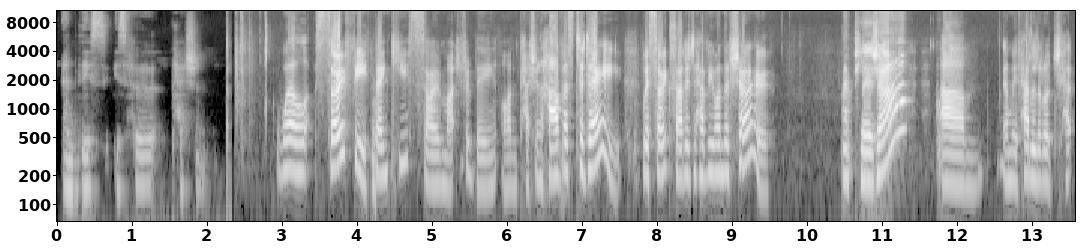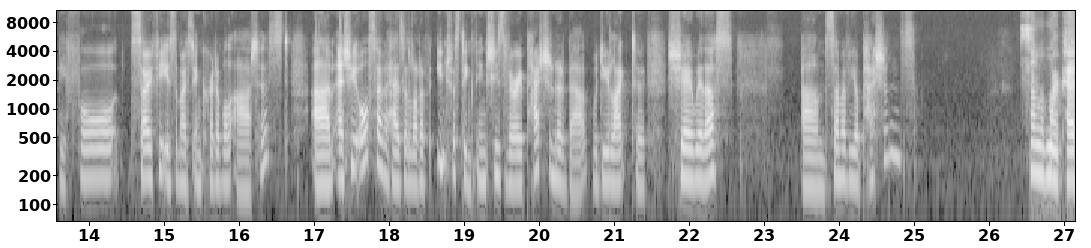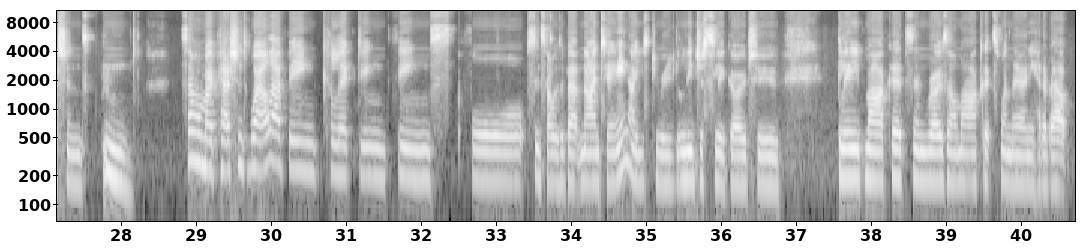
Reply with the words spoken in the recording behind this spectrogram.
and this is her passion. Well, Sophie, thank you so much for being on Passion Harvest today. We're so excited to have you on the show. My pleasure. Um, and we've had a little chat before. Sophie is the most incredible artist, um, and she also has a lot of interesting things she's very passionate about. Would you like to share with us um, some of your passions? Some of my passions. some of my passions. Well, I've been collecting things for since I was about 19. I used to religiously go to Glebe markets and Rozelle markets when they only had about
